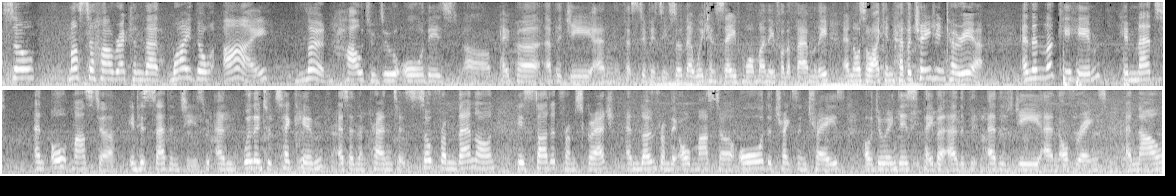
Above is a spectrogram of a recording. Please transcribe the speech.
So Master Ha reckoned that why don't I learn how to do all these uh, paper effigy and festivities so that we can save more money for the family and also I can have a change in career. And then lucky him, he met an old master in his 70s and willing to take him as an apprentice. So from then on, he started from scratch and learned from the old master all the tricks and trades of doing this paper effigy and offerings. And now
